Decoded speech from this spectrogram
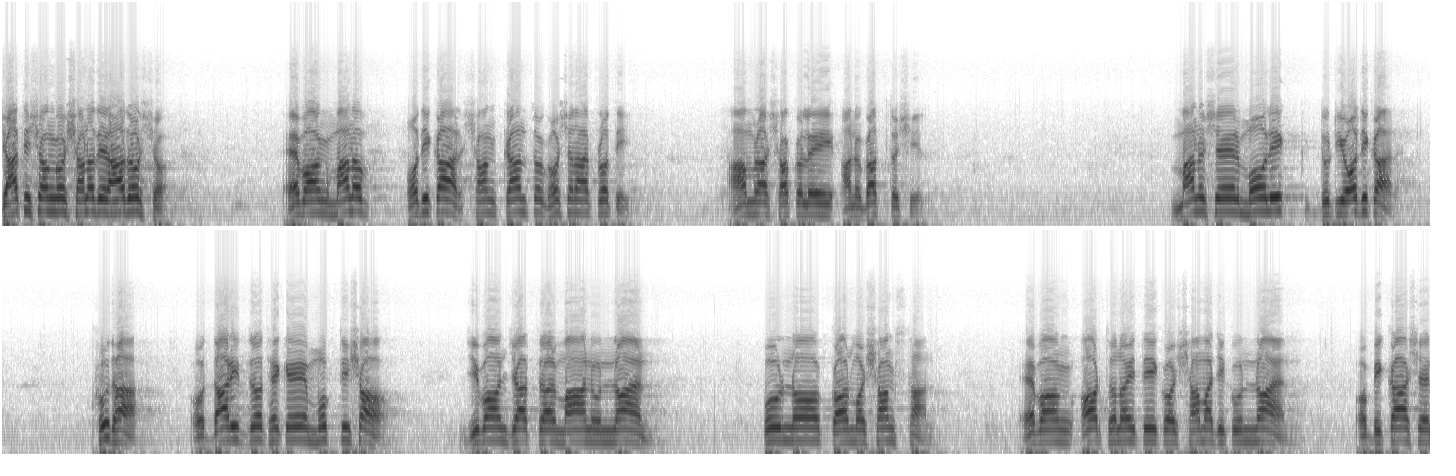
জাতিসংঘ সনদের আদর্শ এবং মানব অধিকার সংক্রান্ত ঘোষণার প্রতি আমরা সকলেই আনুগত্যশীল। মানুষের মৌলিক দুটি অধিকার, ক্ষুধা ও দারিদ্র থেকে মুক্তিসহ জীবনযাত্রার মান উন্নয়ন, পূর্ণ কর্মসংস্থান এবং অর্থনৈতিক ও সামাজিক উন্নয়ন ও বিকাশের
